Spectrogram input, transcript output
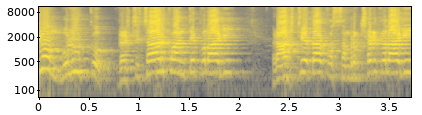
यो मुलुकको भ्रष्टाचारको अन्त्यको लागि राष्ट्रियताको संरक्षणको लागि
